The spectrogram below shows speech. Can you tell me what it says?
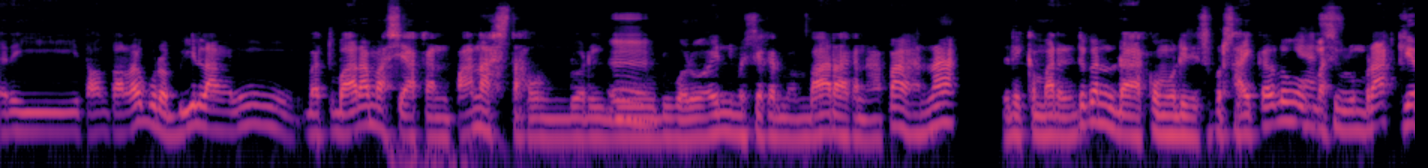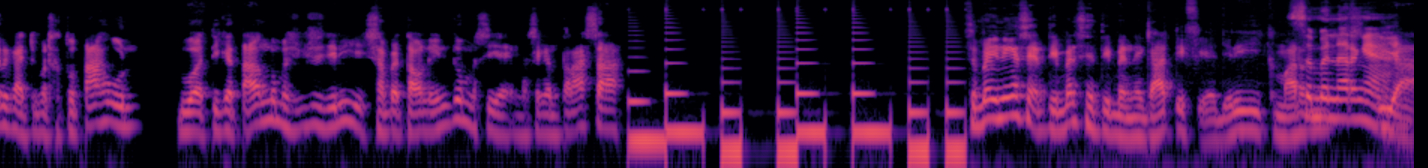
dari tahun-tahun lalu gue udah bilang ini batu bara masih akan panas tahun 2022 ini masih akan membara. Kenapa? Karena dari kemarin itu kan udah komoditi super cycle tuh Yes. masih belum berakhir nggak cuma satu tahun dua tiga tahun tuh masih bisa jadi sampai tahun ini tuh masih masih akan terasa sebenarnya ini kan sentimen sentimen negatif ya jadi kemarin Sebenarnya. iya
